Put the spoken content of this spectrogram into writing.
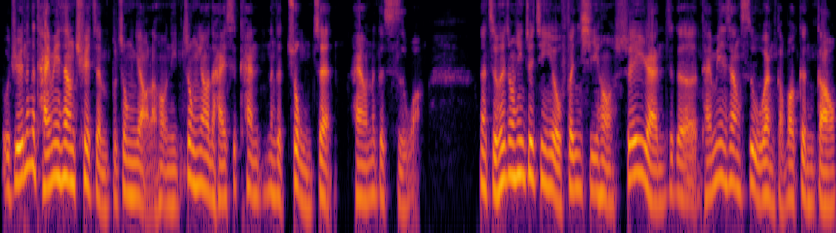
我觉得那个台面上确诊不重要了哈，你重要的还是看那个重症，还有那个死亡。那指挥中心最近也有分析哈，虽然这个台面上四五万搞不好更高，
